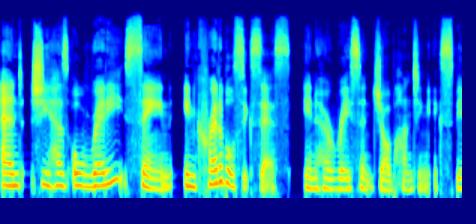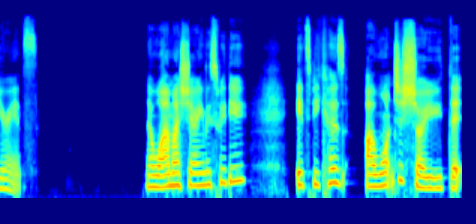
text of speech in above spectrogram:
and she has already seen incredible success in her recent job hunting experience. Now, why am I sharing this with you? It's because I want to show you that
